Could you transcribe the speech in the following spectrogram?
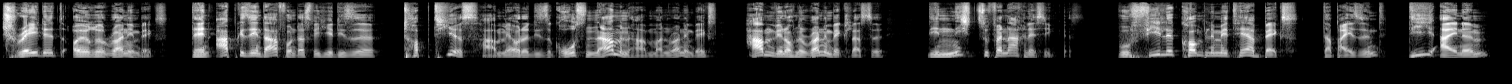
tradet eure Running Backs. Denn abgesehen davon, dass wir hier diese Top-Tiers haben, ja, oder diese großen Namen haben an Running Backs, haben wir noch eine Running Back-Klasse, die nicht zu vernachlässigen ist. Wo viele Komplementärbacks dabei sind, die einem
